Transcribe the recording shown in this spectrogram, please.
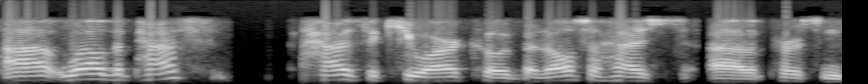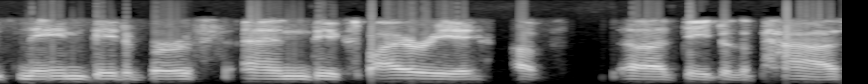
Uh, well, the pass has the QR code, but it also has uh, the person's name, date of birth, and the expiry of uh, date of the pass.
